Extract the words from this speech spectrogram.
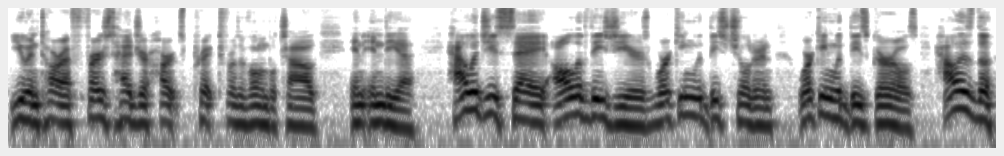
you and Tara first had your hearts pricked for the vulnerable child in India. How would you say all of these years working with these children, working with these girls, how has the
